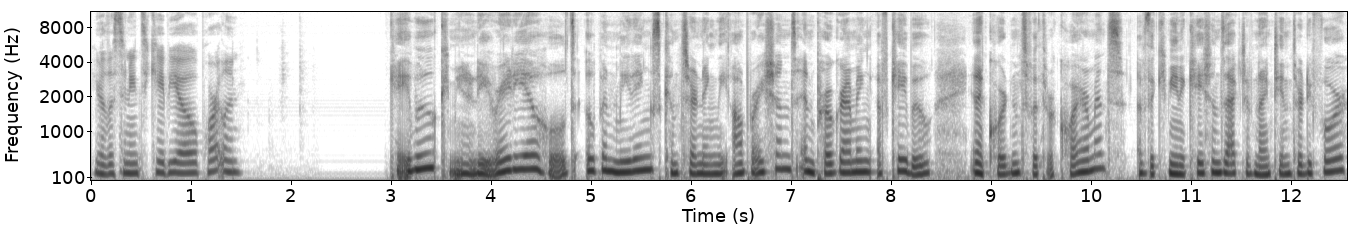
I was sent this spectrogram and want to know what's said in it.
You're listening to KBOO Portland. KBOO Community Radio holds open meetings concerning the operations and programming of KBOO in accordance with requirements of the Communications Act of 1934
